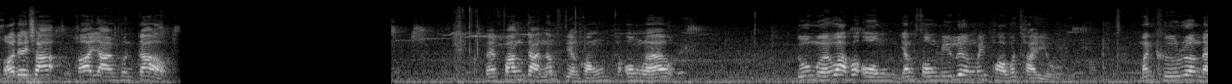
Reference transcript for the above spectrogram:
ขอเดชะพระยานคนเก้า แต่ฟังจากน้ำเสียงของพระองค์แล้ว ดูเหมือนว่าพระองค์ยังทรงมีเรื่องไม่พอพระทัยอยู่ มันคือเรื่องใด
